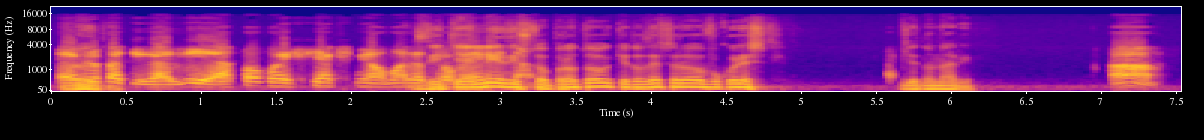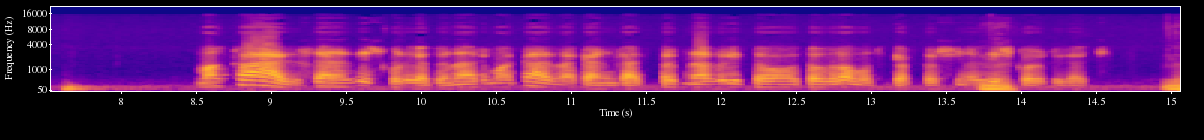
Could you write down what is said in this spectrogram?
Έβλεπα τη Γαλλία, όπου έχει φτιάξει μια ομάδα Δικελίδη τρομερή. στο πρώτο και το δεύτερο Βουκουρέστι. Για τον Άρη. Α, μακάρι, θα είναι δύσκολο για τον Άρη, μακάρι να κάνει κάτι. Πρέπει να βρει το, το δρόμο του κι αυτός, είναι Ναι. δύσκολο λιγάκι. Ναι.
